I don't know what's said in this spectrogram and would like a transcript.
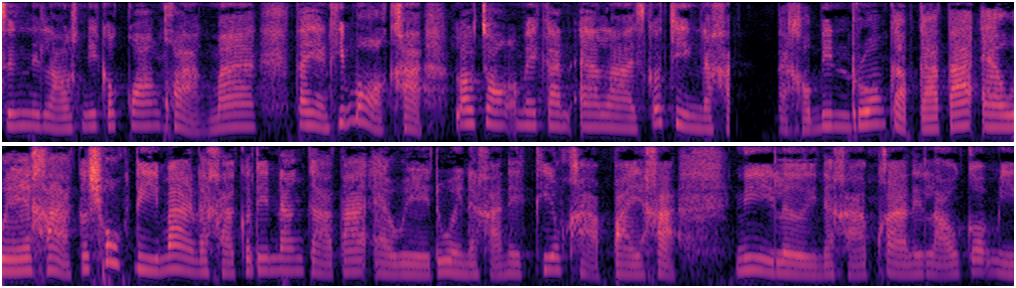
ซึ่งใน Lounge นี่ก็กว้างขวางมาก แต่อย่างที่บอกค่ะ เราจองอเมริกัน Airlines ก็จริงนะคะ แต่เขาบินร่วมกับกาตาแอร์เวย์ค่ะ ก็โชคดีมากนะคะ ก็ได้นั่งกาตาแอร์เวย์ด้วยนะคะ ในเที่ยวขาไปค่ะ นี่เลยนะคะภายในเล้าก็มี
